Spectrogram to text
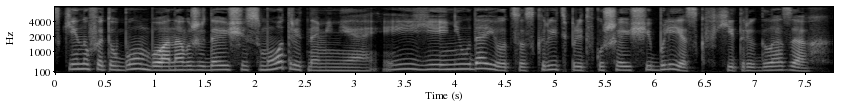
Скинув эту бомбу, она выжидающе смотрит на меня, и ей не удается скрыть предвкушающий блеск в хитрых глазах.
